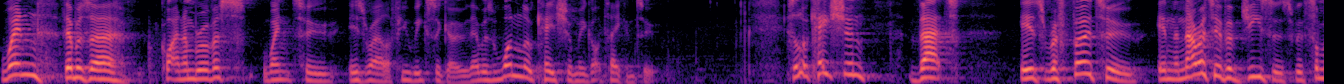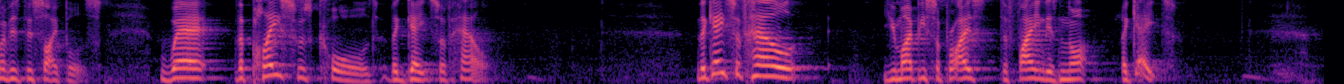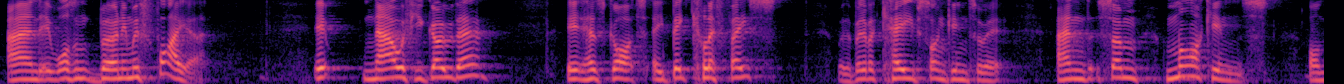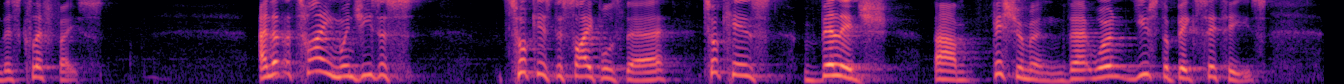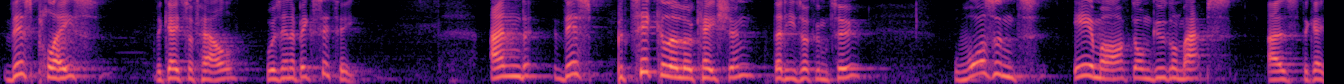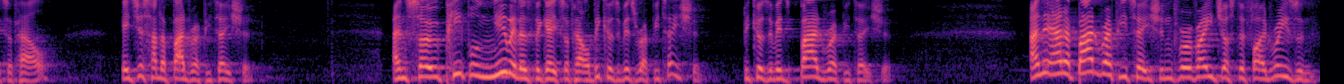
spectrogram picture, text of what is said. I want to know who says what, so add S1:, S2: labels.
S1: When there was a, quite a number of us went to Israel a few weeks ago, there was one location we got taken to. It's a location that is referred to in the narrative of Jesus with some of his disciples, where the place was called the gates of hell. The gates of hell, you might be surprised to find, is not a gate. And it wasn't burning with fire. It, now, if you go there, it has got a big cliff face with a bit of a cave sunk into it and some markings on this cliff face. And at the time when Jesus took his disciples there, took his village um, fishermen that weren't used to big cities, this place, the gates of hell, was in a big city. And this particular location that he took them to wasn't earmarked on Google Maps as the gates of hell. It just had a bad reputation. And so people knew it as the gates of hell because of its reputation, because of its bad reputation. And it had a bad reputation for a very justified reason.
